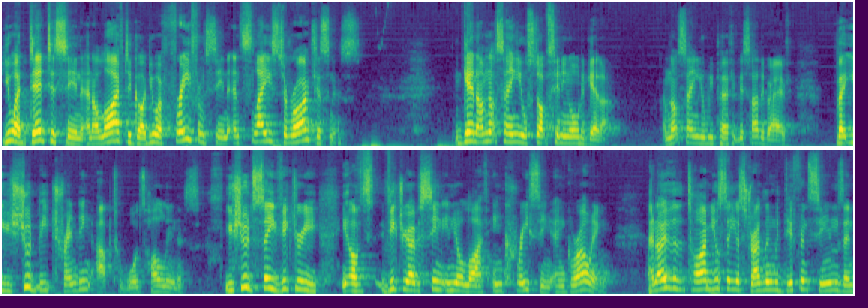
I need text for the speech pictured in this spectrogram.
You are dead to sin and alive to God. You are free from sin and slaves to righteousness. Again, I'm not saying you'll stop sinning altogether. I'm not saying you'll be perfect this side of the grave, but you should be trending up towards holiness. You should see victory of victory over sin in your life increasing and growing. And over the time, you'll see you're struggling with different sins. And,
